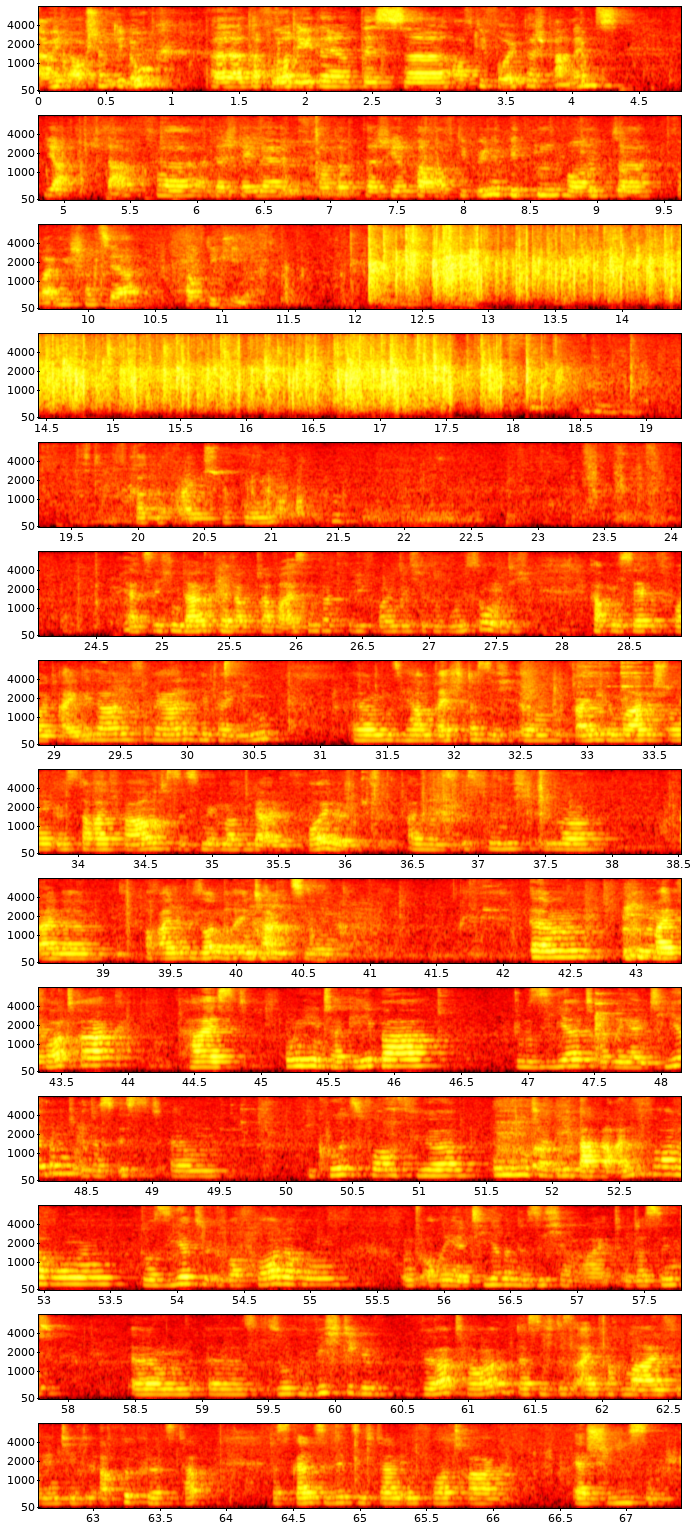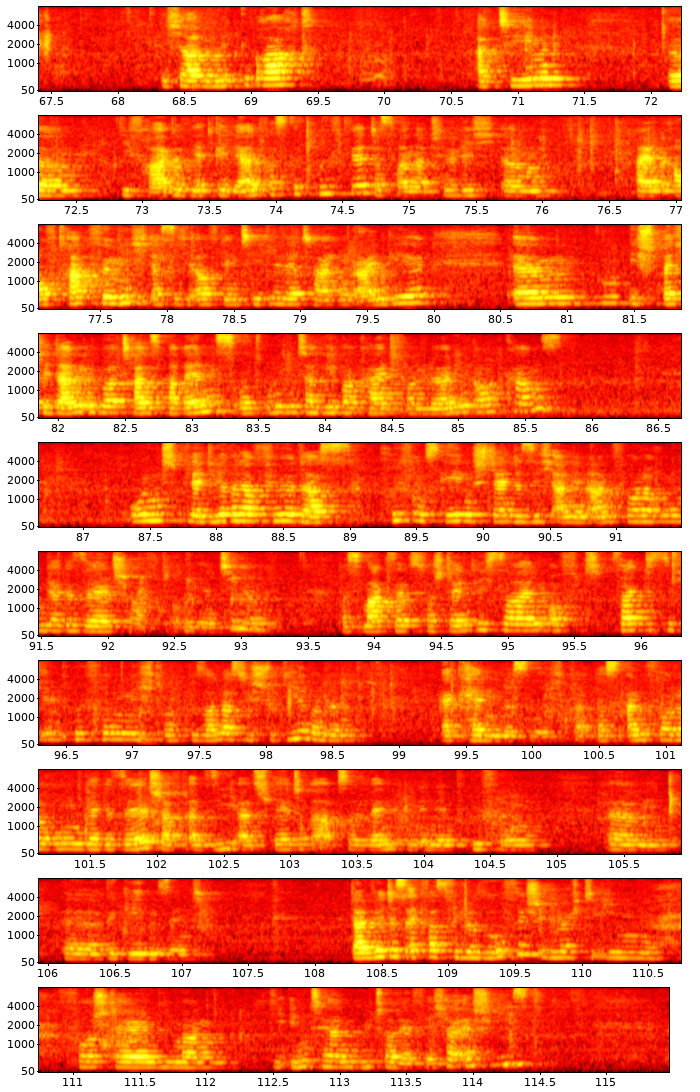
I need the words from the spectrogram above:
damit auch schon genug äh, der Vorrede und des äh, auf die Folter Spannens. Ja, ich darf äh, an der Stelle Frau Dr. Schirper auf die Bühne bitten und äh, freue mich schon sehr auf die Keynote. Ich darf gerade noch einen Schluck nehmen. Herzlichen Dank, Herr Dr. Weißenberg, für die freundliche Begrüßung. Und ich habe mich sehr gefreut, eingeladen zu werden hier bei Ihnen. Ähm, Sie haben recht, dass ich ähm, einige Male schon in Österreich war und es ist mir immer wieder eine Freude. Also es ist für mich immer eine, auch eine besondere Interaktion. Ähm, mein Vortrag heißt Unhintergehbar, dosiert, orientierend und das ist die Kurzform für unhintergehbare Anforderungen, dosierte Überforderungen und orientierende Sicherheit. Und das sind ähm, äh, so wichtige Wörter, dass ich das einfach mal für den Titel abgekürzt habe. Das Ganze wird sich dann im Vortrag erschließen. Ich habe mitgebracht an Themen, ähm, die Frage, wird gelernt, was geprüft wird? Das war natürlich ähm, ein Auftrag für mich, dass ich auf den Titel der Tagung eingehe. Ähm, ich spreche dann über Transparenz und Unhintergehbarkeit von Learning Outcomes und plädiere dafür, dass Prüfungsgegenstände sich an den Anforderungen der Gesellschaft orientieren. Das mag selbstverständlich sein, oft zeigt es sich in Prüfungen nicht und besonders die Studierenden erkennen es nicht, dass Anforderungen der Gesellschaft an sie als spätere Absolventen in den Prüfungen ähm, äh, gegeben sind. Dann wird es etwas philosophisch. Ich möchte Ihnen vorstellen, wie man die internen Güter der Fächer erschließt.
